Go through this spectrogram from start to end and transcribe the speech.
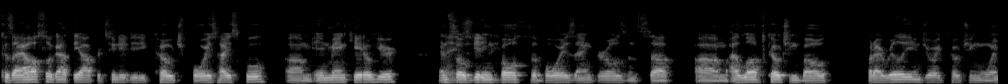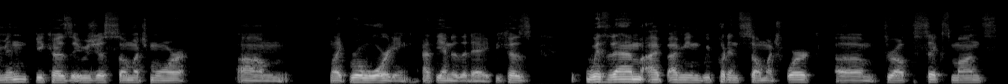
because I also got the opportunity to coach boys high school um, in Mankato here. And nice. so getting both the boys and girls and stuff, um, I loved coaching both, but I really enjoyed coaching women because it was just so much more um, like rewarding at the end of the day. Because with them, I, I mean, we put in so much work um, throughout the six months.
